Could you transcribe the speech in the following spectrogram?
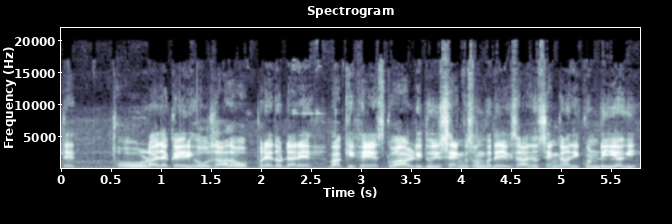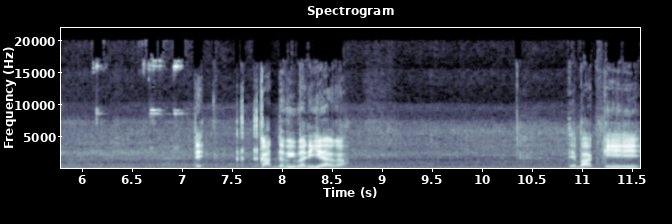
ਤੇ ਥੋੜਾ ਜਿਹਾ ਕਈ ਵਾਰੀ ਹੋ ਸਕਦਾ, ਉੱਪਰੇ ਤੋਂ ਡਰੇ। ਬਾਕੀ ਫੇਸ ਕੁਆਲਿਟੀ ਤੁਸੀਂ ਸਿੰਗ ਸੁੰਗ ਦੇਖ ਸਕਦੇ ਹੋ ਸਿੰਗਾਂ ਦੀ ਕੁੰਡੀ ਹੈਗੀ। ਤੇ ਕੱਦ ਵੀ ਵਧੀਆ ਹੈਗਾ। ਤੇ ਬਾਕੀ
